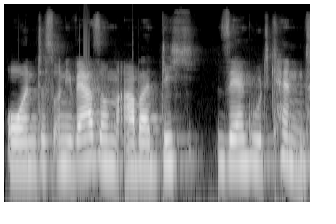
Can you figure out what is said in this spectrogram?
Und das Universum aber dich sehr gut kennt.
